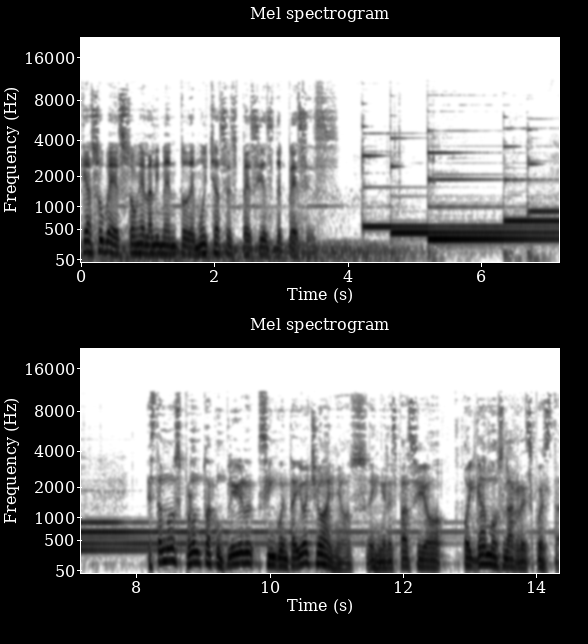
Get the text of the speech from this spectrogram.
que a su vez son el alimento de muchas especies de peces. Estamos pronto a cumplir 58 años en el espacio Oigamos la Respuesta.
